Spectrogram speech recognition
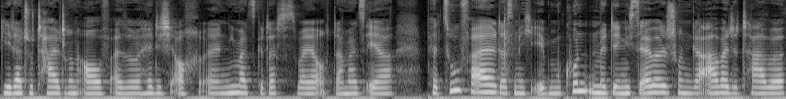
gehe da total drin auf. Also hätte ich auch äh, niemals gedacht, das war ja auch damals eher per Zufall, dass mich eben Kunden, mit denen ich selber schon gearbeitet habe,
